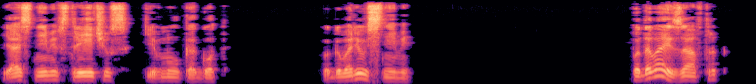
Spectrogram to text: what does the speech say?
я с ними встречусь, — кивнул Когот. — Поговорю с ними. Подавай завтрак.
